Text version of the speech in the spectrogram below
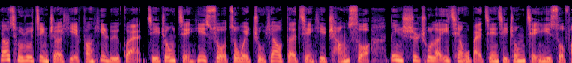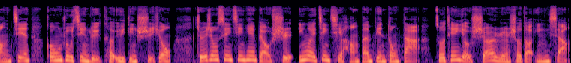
要求入境者以防疫旅馆、集中检疫所作为主要的检疫场所，并释出了一千五百间集中检疫所房间，供入境旅客预定使用。指挥中心今天表示，因为近期航班变动大，昨天有十二人受到影响，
